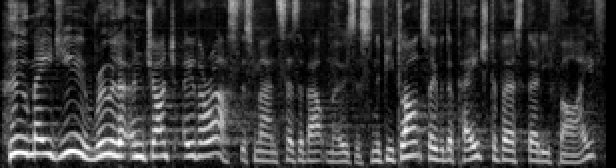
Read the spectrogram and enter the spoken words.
Who made you ruler and judge over us? This man says about Moses. And if you glance over the page to verse 35,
